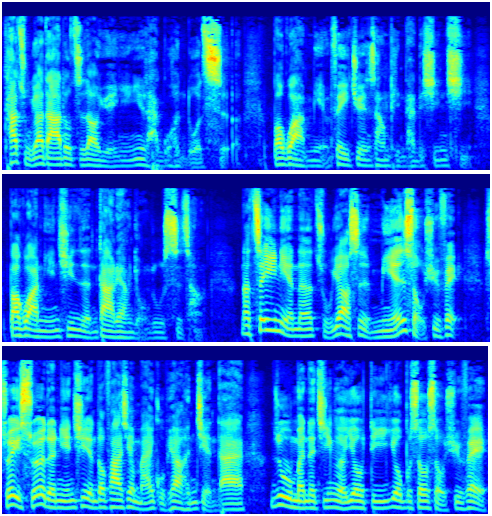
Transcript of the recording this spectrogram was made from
它主要大家都知道原因，因为谈过很多次了，包括免费券商平台的兴起，包括年轻人大量涌入市场。那这一年呢，主要是免手续费，所以所有的年轻人都发现买股票很简单，入门的金额又低，又不收手续费，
